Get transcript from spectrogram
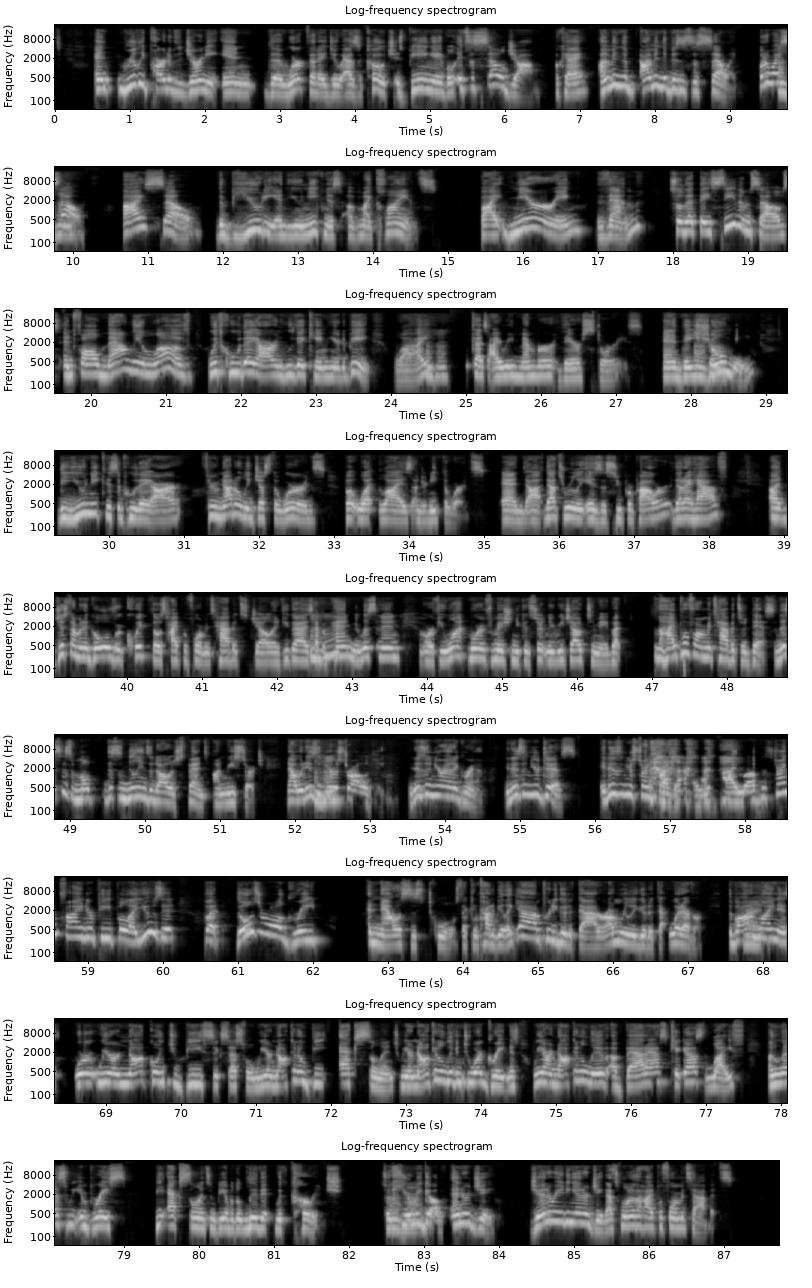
And really part of the journey in the work that I do as a coach is being able, it's a sell job. Okay. I'm in the I'm in the business of selling. What do I mm-hmm. sell? I sell the beauty and the uniqueness of my clients by mirroring them so that they see themselves and fall madly in love with who they are and who they came here to be. Why? Mm-hmm. Because I remember their stories and they mm-hmm. show me the uniqueness of who they are through not only just the words, but what lies underneath the words. And uh, that's really is a superpower that I have. Uh, just I'm going to go over quick those high performance habits, Jill. And if you guys have mm-hmm. a pen, you're listening, or if you want more information, you can certainly reach out to me. But the high performance habits are this, and this is mul- this is millions of dollars spent on research. Now, it isn't mm-hmm. your astrology, it isn't your enneagram, it isn't your disc, it isn't your strength finder. I, love the strength finder, people. I use it, but those are all great analysis tools that can kind of be like, yeah, I'm pretty good at that, or I'm really good at that, whatever. The bottom right. line is we're we are not going to be successful. We are not going to be excellent. We are not going to live into our greatness. We are not going to live a badass, kick-ass life unless we embrace the excellence and be able to live it with courage. So mm-hmm. here we mm-hmm. go. Energy. Generating energy, that's one of the high performance habits.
